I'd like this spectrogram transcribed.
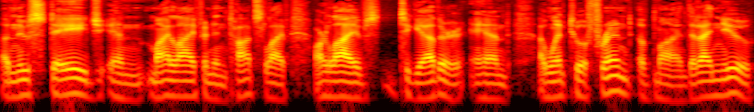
a new stage in my life and in todd's life our lives together and i went to a friend of mine that I knew.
